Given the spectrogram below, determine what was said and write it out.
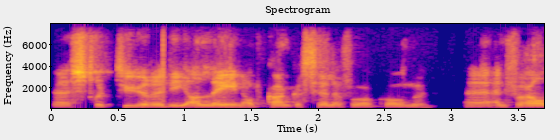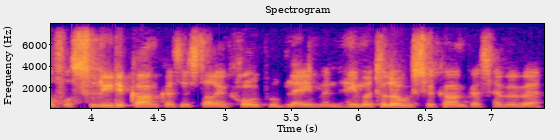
uh, structuren die alleen op kankercellen voorkomen. Uh, en vooral voor solide kankers is dat een groot probleem. En hematologische kankers hebben we,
